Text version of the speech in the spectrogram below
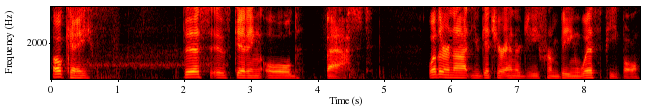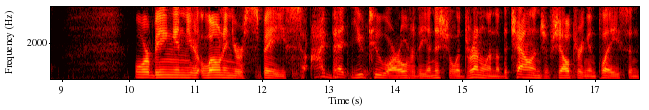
Okay, this is getting old fast. Whether or not you get your energy from being with people or being in your alone in your space, I bet you two are over the initial adrenaline of the challenge of sheltering in place and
